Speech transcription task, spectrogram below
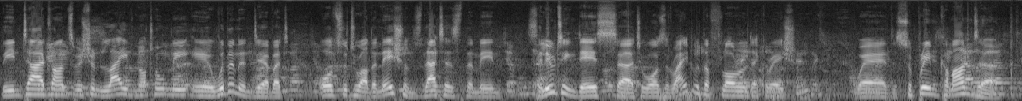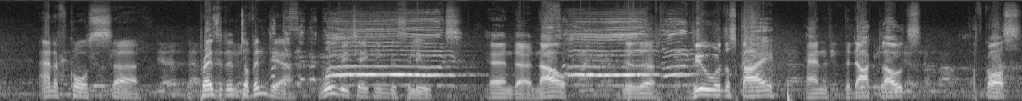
the entire transmission live not only uh, within India but also to other nations. That is the main saluting dais uh, towards the right with the floral decoration where the Supreme Commander and of course uh, the President of India will be taking the salute. And uh, now There's a view of the sky and the dark clouds. Of course,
